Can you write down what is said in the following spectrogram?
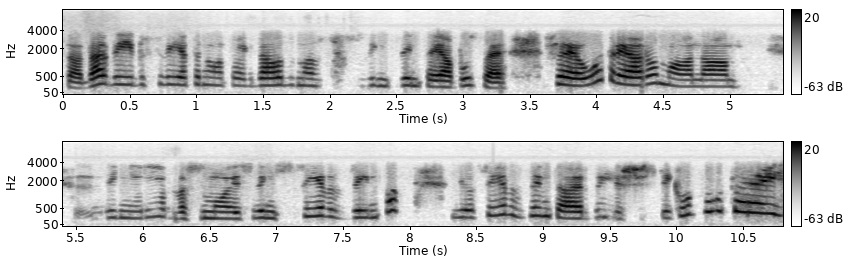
tā darbības vieta notiek daudz maz viņas dzimtajā pusē. Šajā otrajā romānā viņi ir iedvesmojusi viņas sievas dzimta, jo sievas dzimtā ir bijuši stikla pūtēji,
